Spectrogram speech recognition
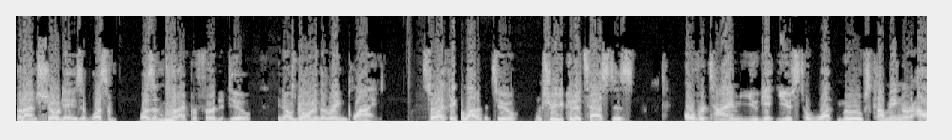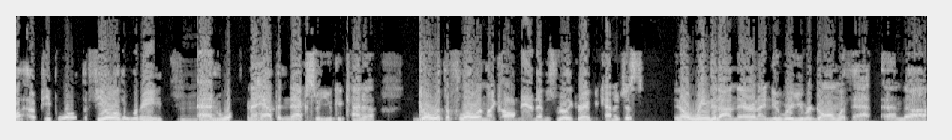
but on show days, it wasn't wasn't what I preferred to do. You know, going in the ring blind. So I think a lot of it too. I'm sure you could attest is over time you get used to what moves coming or how, how people the feel of the ring mm-hmm. and what's going to happen next so you could kind of go with the flow and like oh man that was really great we kind of just you know, winged it on there, and I knew where you were going with that. And uh,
